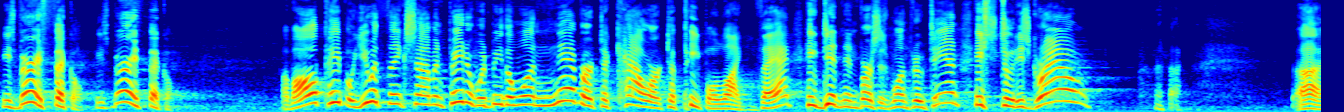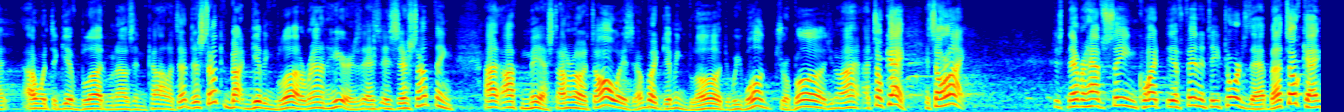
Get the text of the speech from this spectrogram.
He's very fickle. He's very fickle. Of all people, you would think Simon Peter would be the one never to cower to people like that. He didn't in verses 1 through 10. He stood his ground. I, I went to give blood when I was in college. There's something about giving blood around here. Is, is, is there something I, have missed? I don't know. It's always everybody giving blood. We want your blood. You know, I, it's okay. It's all right. Just never have seen quite the affinity towards that, but that's okay.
